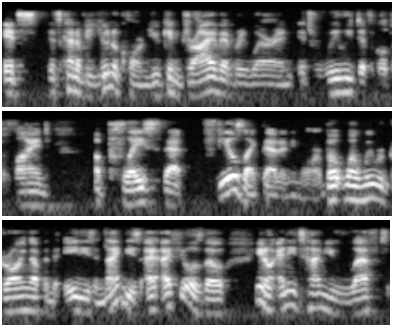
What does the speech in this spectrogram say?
it's it's kind of a unicorn. You can drive everywhere and it's really difficult to find a place that feels like that anymore. But when we were growing up in the 80s and 90s, I, I feel as though, you know, anytime you left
